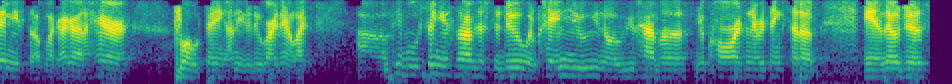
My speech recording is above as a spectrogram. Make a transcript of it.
send me stuff. Like I got a hair bow thing I need to do right now. Like um, people send you stuff just to do and pay you. You know, you have a your cards and everything set up, and they'll just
